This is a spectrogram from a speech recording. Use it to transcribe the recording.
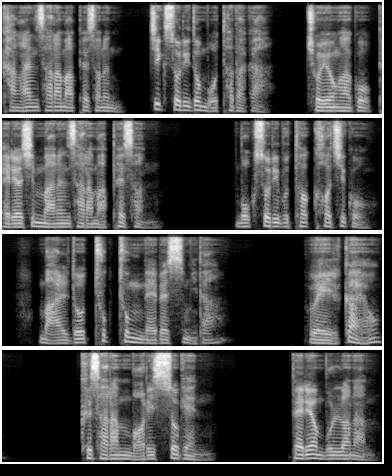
강한 사람 앞에서는 찍소리도 못하다가 조용하고 배려심 많은 사람 앞에선 목소리부터 커지고 말도 툭툭 내뱉습니다. 왜일까요? 그 사람 머릿속엔 배려 물러남,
